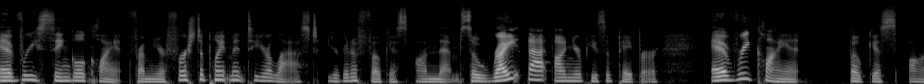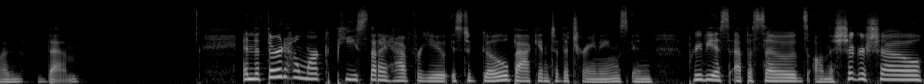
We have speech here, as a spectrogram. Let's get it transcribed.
every single client from your first appointment to your last, you're going to focus on them. So write that on your piece of paper. Every client, focus on them. And the third homework piece that I have for you is to go back into the trainings in previous episodes on the Sugar Show,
